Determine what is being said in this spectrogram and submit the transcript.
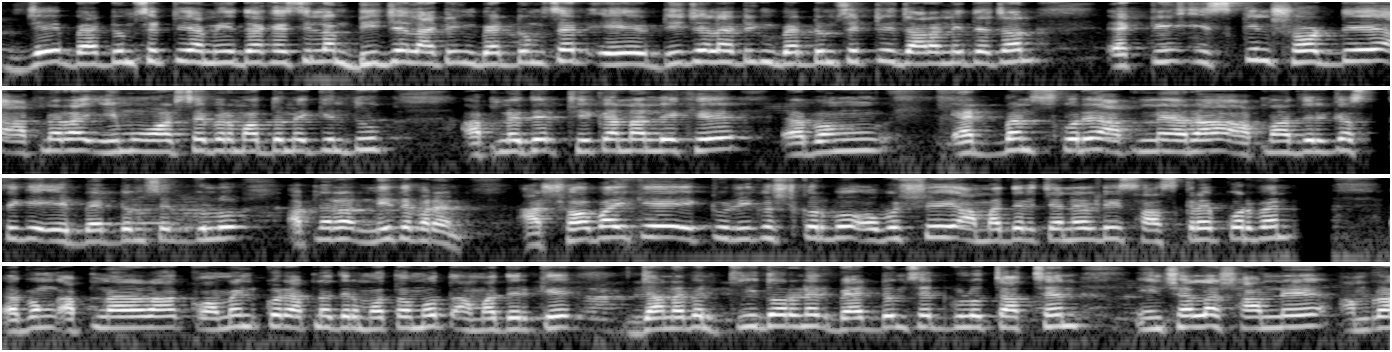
যে বেডরুম সেটটি আমি দেখাইছিলাম ডিজে লাইটিং বেডরুম সেট এই ডিজে লাইটিং বেডরুম সেটটি যারা নিতে চান, একটি স্ক্রিনশট দিয়ে আপনারা ইমো হোয়াটসঅ্যাপের মাধ্যমে কিন্তু আপনাদের ঠিকানা লিখে এবং অ্যাডভান্স করে আপনারা, আপনাদের কাছ থেকে এই বেডরুম সেটগুলো আপনারা নিতে পারেন। আর সবাইকে একটু রিকোয়েস্ট করব, অবশ্যই আমাদের চ্যানেলটি সাবস্ক্রাইব করবেন এবং আপনারা কমেন্ট করে আপনাদের মতামত আমাদেরকে জানাবেন, কি ধরনের বেডরুম সেটগুলো চাচ্ছেন। ইনশাল্লাহ সামনে আমরা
